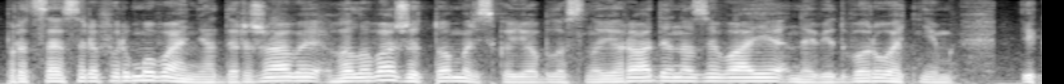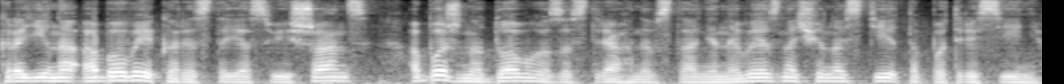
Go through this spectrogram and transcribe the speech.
Процес реформування держави голова Житомирської обласної ради називає невідворотнім, і країна або використає свій шанс, або ж надовго застрягне в стані невизначеності та потрясінь.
